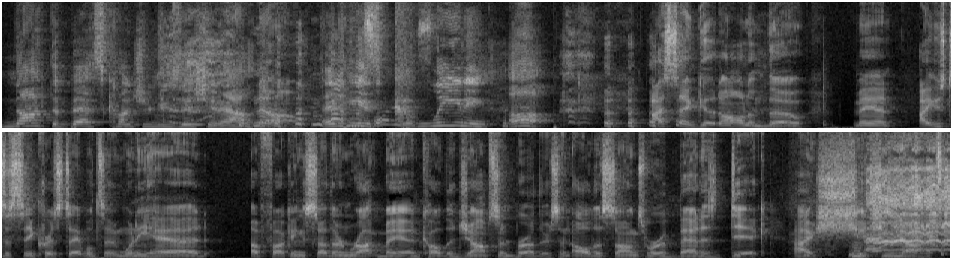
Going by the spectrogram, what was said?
not the best country musician out there. No. and he is cleaning up. I said good on him though. Man, I used to see Chris Stapleton when he had a fucking southern rock band called the Jompson Brothers, and all the songs were as bad as dick. I shit you not.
